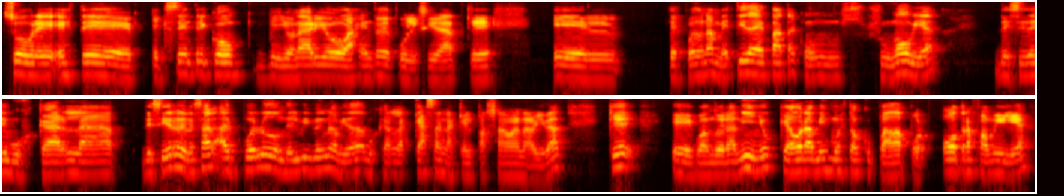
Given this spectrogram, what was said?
sobre este excéntrico millonario agente de publicidad que el, después de una metida de pata con su novia decide buscarla, decide regresar al pueblo donde él vivió en Navidad a buscar la casa en la que él pasaba Navidad, que eh, cuando era niño, que ahora mismo está ocupada por otra familia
